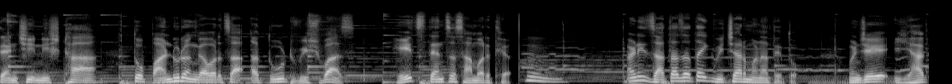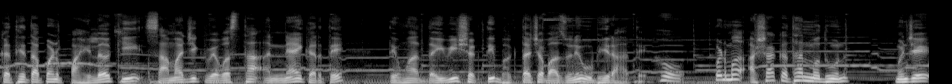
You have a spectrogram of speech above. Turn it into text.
त्यांची निष्ठा तो पांडुरंगावरचा अतूट विश्वास हेच त्यांचं सामर्थ्य. आणि जाता जाता एक विचार मनात येतो. म्हणजे ह्या कथेत आपण पाहिलं की सामाजिक व्यवस्था अन्याय करते तेव्हा दैवी शक्ती भक्ताच्या बाजूने उभी राहते. हो. पण मग अशा कथांमधून म्हणजे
